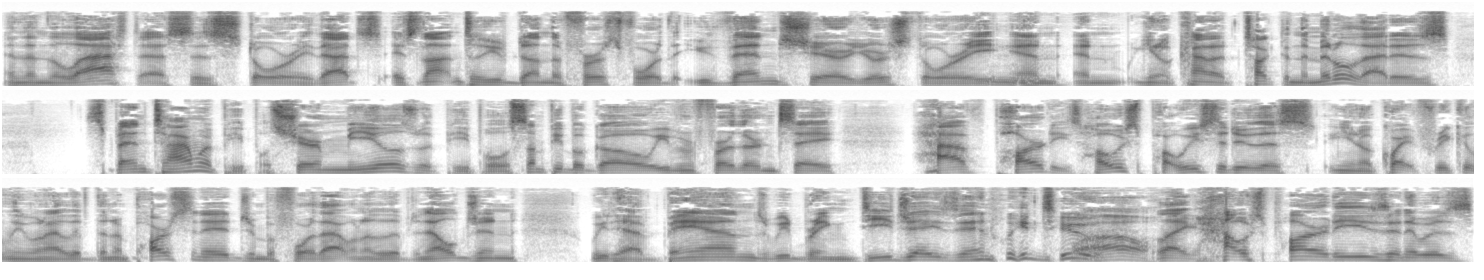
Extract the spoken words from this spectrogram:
And then the last S is story. That's it's not until you've done the first four that you then share your story and and you know kind of tucked in the middle of that is spend time with people, share meals with people. Some people go even further and say have parties, host par- we used to do this, you know, quite frequently when I lived in a parsonage and before that when I lived in Elgin, we'd have bands, we'd bring DJs in, we'd do Wow. like house parties and it was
